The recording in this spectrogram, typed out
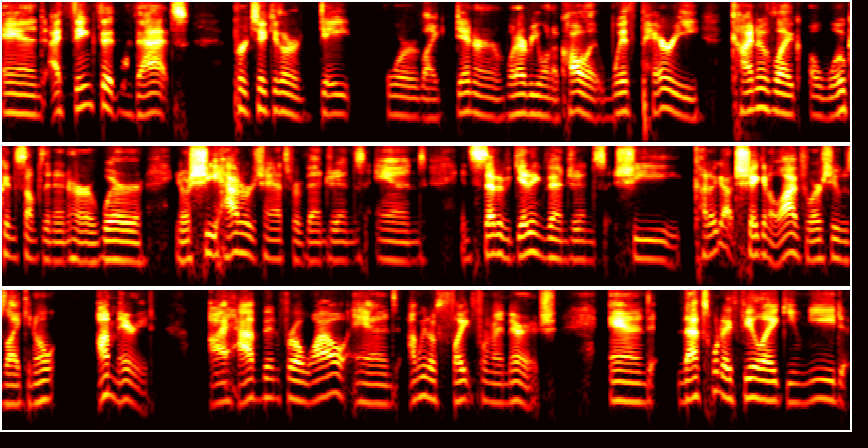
and I think that that particular date or like dinner, whatever you want to call it, with Perry kind of like awoken something in her where, you know, she had her chance for vengeance and instead of getting vengeance, she kind of got shaken alive to where she was like, you know, I'm married. I have been for a while and I'm going to fight for my marriage. And that's what I feel like you need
